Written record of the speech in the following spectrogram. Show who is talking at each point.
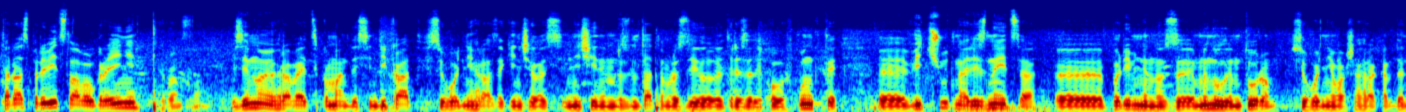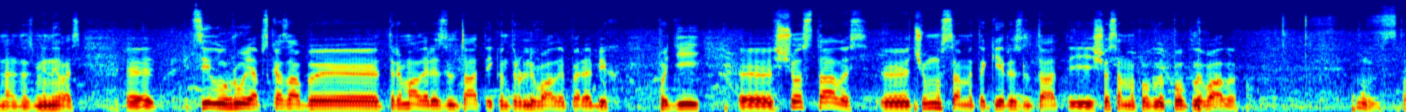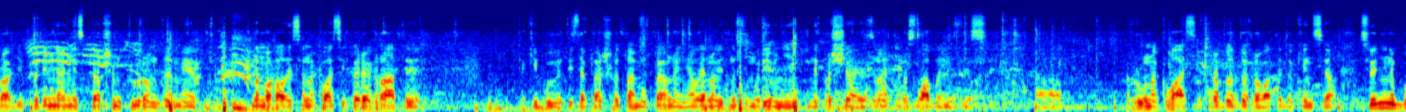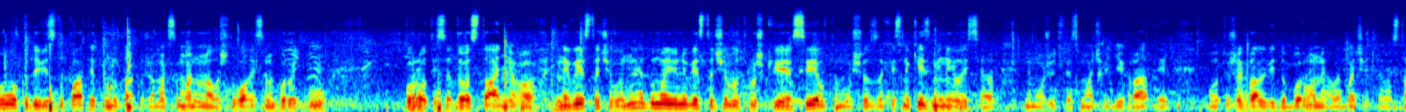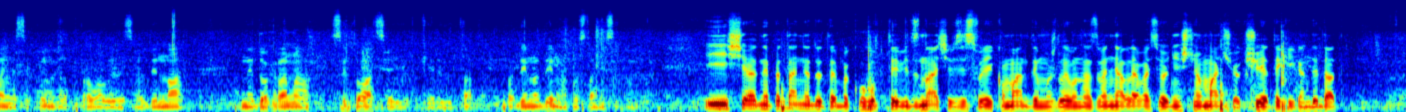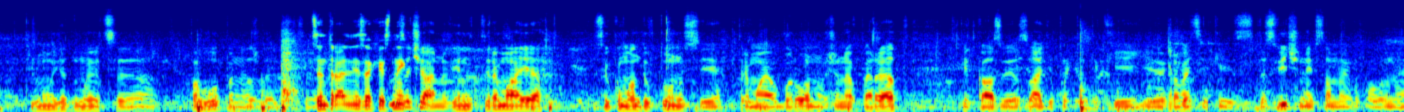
Speaker 1: Тарас, привіт, слава Україні!
Speaker 2: Героям слава.
Speaker 1: Зі мною гравець команди Сіндікат. Сьогодні гра закінчилась нічийним результатом, розділили три залікових пункти. Е, Відчутна різниця е, порівняно з минулим туром. Сьогодні ваша гра кардинально змінилась. Е, Цілу гру, я б сказав, би, тримали результати і контролювали перебіг подій. Що сталося? Чому саме такий результат і що саме повпливало?
Speaker 2: Ну, справді, в порівнянні з першим туром, де ми намагалися на класі переграти, такі були після першого тайму впевнені, але навіть на цьому рівні не прощають. Знаєте, розслаблені десь. А, гру на класі, треба догравати до кінця. Сьогодні не було куди відступати, тому так уже максимально налаштувалися на боротьбу, боротися до останнього. Не вистачило. Ну, я думаю, не вистачило трошки сил, тому що захисники змінилися, не можуть весь матч відіграти. От уже грали від оборони, але бачите, остання секунда провалилися один на недограна ситуація і такий результат. Один-один на останній секунді.
Speaker 1: І ще одне питання до тебе. Кого б ти відзначив зі своєї команди, можливо, на звання лева сьогоднішнього матчу, якщо є такий кандидат?
Speaker 2: Ну, я думаю, це Павло Пенежда. Це-
Speaker 1: Центральний
Speaker 2: Ну,
Speaker 1: захисник.
Speaker 2: звичайно, він тримає всю команду в тонусі, тримає оборону, жене вперед, підказує ззаді. Тобто такий гравець, який досвідчений, саме головне.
